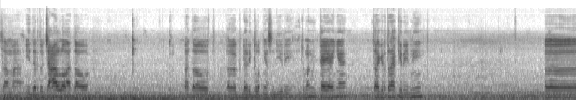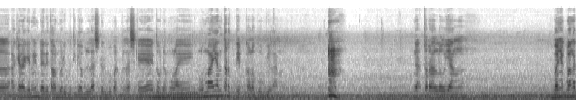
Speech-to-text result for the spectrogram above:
sama either tuh calo atau atau eh, dari klubnya sendiri. Cuman kayaknya terakhir-terakhir ini eh akhir-akhir ini dari tahun 2013 2014 kayaknya itu udah mulai lumayan tertib kalau gue bilang. Nggak terlalu yang banyak banget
